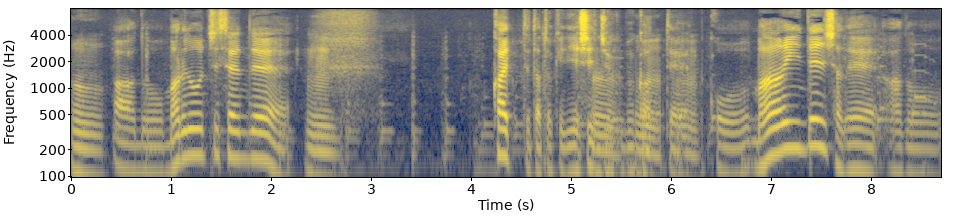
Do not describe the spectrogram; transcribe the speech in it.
うん。あの丸の内線でうん帰ってた時に新宿向かって、こう満員電車であの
